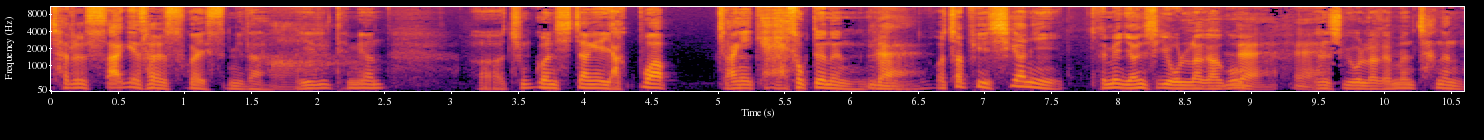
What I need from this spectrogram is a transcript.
차를 싸게 살 수가 있습니다. 아. 이를테면 어, 증권 시장의 약보합 장이 계속 되는 그런 네. 어차피 시간이 되면 연식이 올라가고 네, 네. 연식이 올라가면 차는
